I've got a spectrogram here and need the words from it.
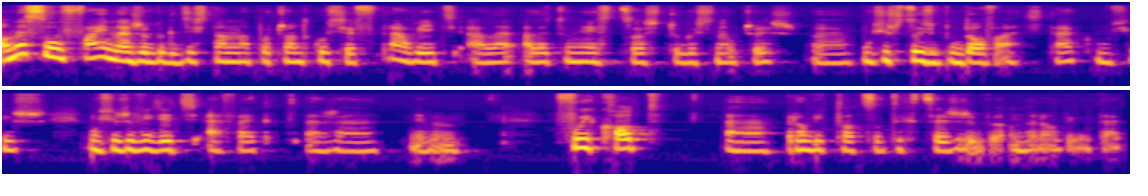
One są fajne, żeby gdzieś tam na początku się wprawić, ale, ale to nie jest coś, czego się nauczysz. E, musisz coś budować, tak? Musisz, musisz widzieć efekt, że, nie wiem, twój kod e, robi to, co ty chcesz, żeby on robił, tak?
